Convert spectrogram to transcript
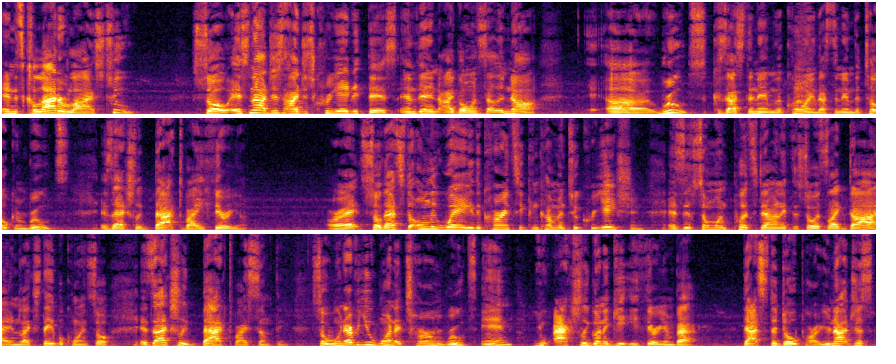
and it's collateralized too. So it's not just I just created this and then I go and sell it. No, uh, Roots, because that's the name of the coin, that's the name of the token, Roots, is actually backed by Ethereum. All right, so that's the only way the currency can come into creation, as if someone puts down it. So it's like DAI and like stablecoin. So it's actually backed by something. So whenever you want to turn Roots in, you actually going to get Ethereum back. That's the dope part. You're not just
